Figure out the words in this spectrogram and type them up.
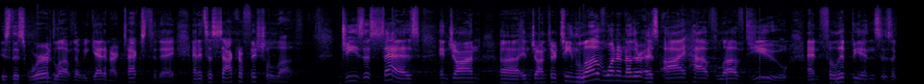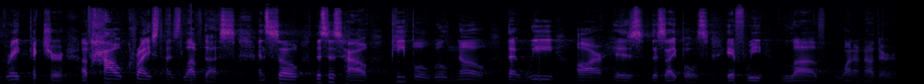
is this word love that we get in our text today, and it's a sacrificial love. Jesus says in John, uh, in John 13, Love one another as I have loved you. And Philippians is a great picture of how Christ has loved us. And so, this is how people will know that we are his disciples if we love one another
